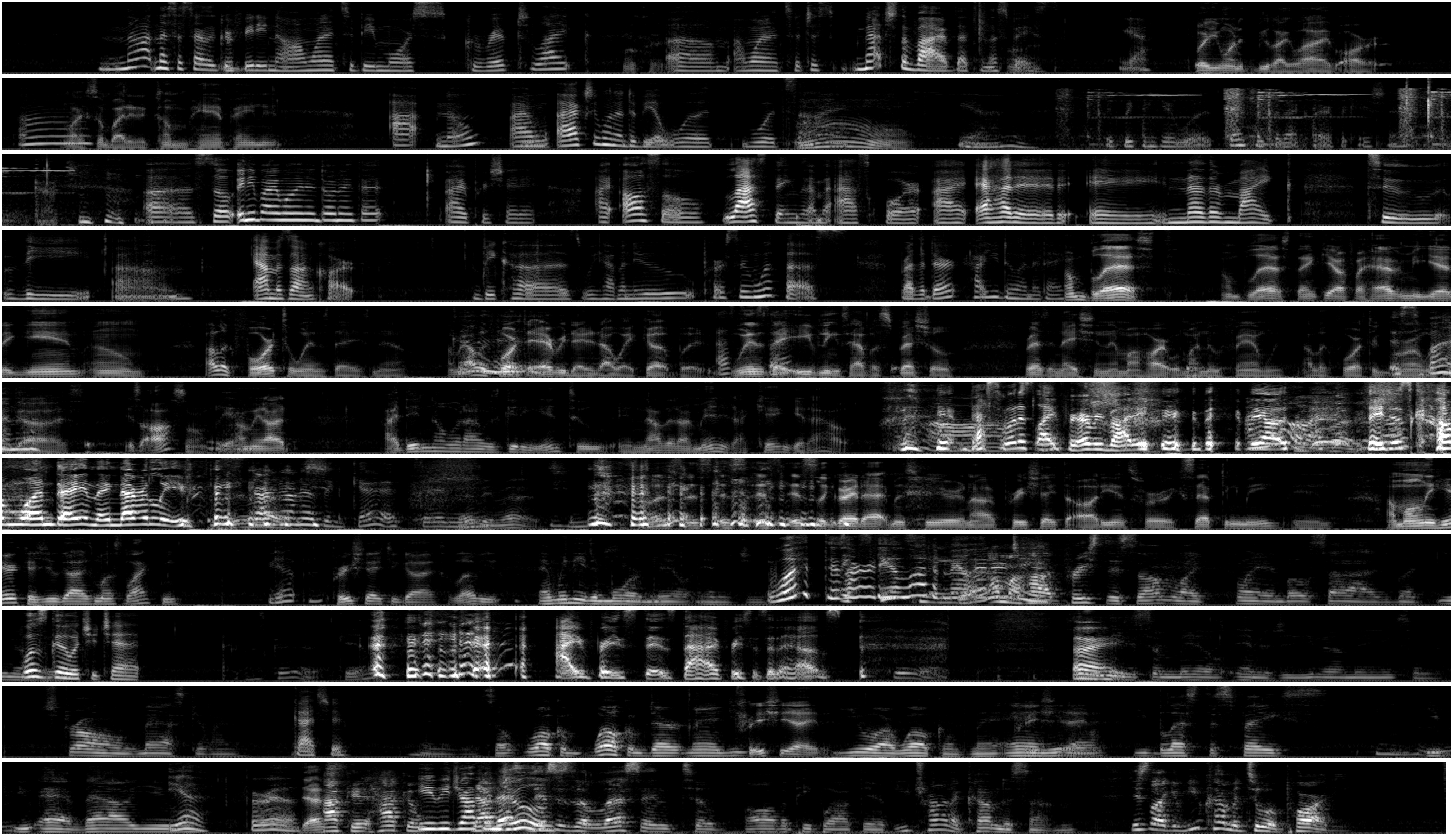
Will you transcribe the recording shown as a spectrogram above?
not necessarily graffiti. No, I want it to be more script like. Okay. Um, I wanted to just match the vibe that's in the space. Yeah. Or you want it to be like live art, Um, like somebody to come hand paint it? I, no, I, I actually wanted to be a wood wood sign. Oh, Yeah. If we can get wood. Thank you for that clarification. gotcha. Uh, so anybody willing to donate that? I appreciate it. I also last thing that I'm gonna ask for. I added a, another mic to the um, Amazon cart because we have a new person with us. Brother Dirk, how you doing today? I'm blessed. I'm blessed. Thank y'all for having me yet again. Um, I look forward to Wednesdays now. I mean, I look forward to every day that I wake up, but That's Wednesday evenings have a special resonation in my heart with my new family. I look forward to growing fun, with you huh? guys. It's awesome. Yeah. I mean, I I didn't know what I was getting into, and now that I'm in it, I can't get out. That's what it's like for everybody. they, they, I all- know, I they just come one day and they never leave. Starting out as a guest. Very much. So it's, it's, it's, it's, it's a great atmosphere, and I appreciate the audience for accepting me. And I'm only here because you guys must like me. yep. Appreciate you guys. Love you. And we needed more male energy. What? There's already a Excuse lot of male Well, energy. I'm a high priestess, so I'm like playing both sides. But you know, What's good mean? with you, Chad? That's good. Kayla. high priestess, the high priestess of the house. Yeah. So All we needed some male energy. You know what I mean? Some strong masculine Got you. energy. So welcome, welcome, Dirt man. You Appreciate it. you are welcomed, man. And you Appreciate know, it. you bless the space. Mm-hmm. You you add value. Yeah, for real. How That's could how could You be dropping now jewels. This is a lesson to all the people out there. If you're trying to come to something, just like if you come into a party,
